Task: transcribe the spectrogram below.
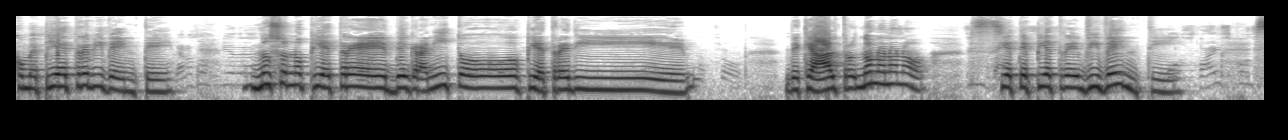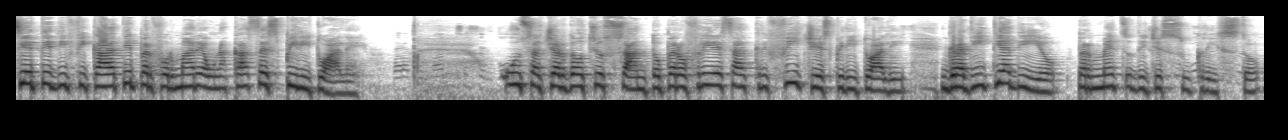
come pietre viventi. Non sono pietre di granito, pietre di... di che altro? No, no, no, no. Siete pietre viventi. Siete edificati per formare una casa spirituale. Un sacerdozio santo per offrire sacrifici spirituali graditi a Dio per mezzo di Gesù Cristo.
